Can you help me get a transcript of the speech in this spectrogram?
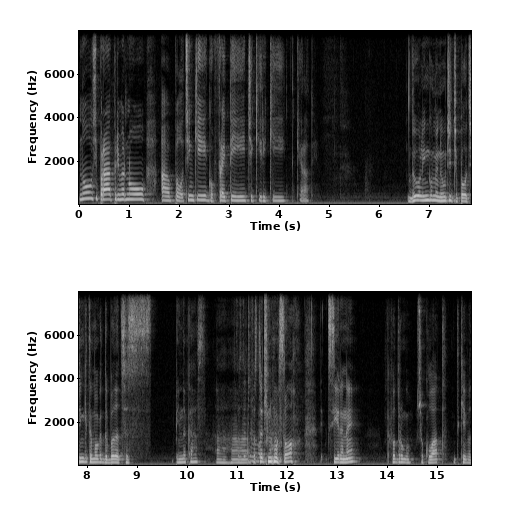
Но си правят, примерно, а, палачинки, гофрети, чекирики, керати. Дуолинго ме научи, че палачинките могат да бъдат с пиндакас, фъстъчно масло, сирене, какво друго, шоколад и такива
